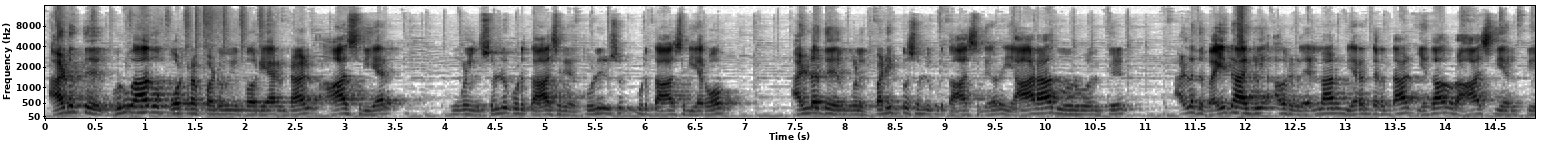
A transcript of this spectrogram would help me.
அடுத்து குருவாக போற்றப்படுபவர் யார் என்றால் ஆசிரியர். உங்களுக்கு சொல்லிக் கொடுத்த ஆசிரியர் தொழில் சொல்லிக் கொடுத்த ஆசிரியரோ அல்லது உங்களுக்கு படிப்பு சொல்லிக் கொடுத்த ஆசிரியரோ யாராவது ஒருவருக்கு அல்லது வயதாகி அவர்கள் எல்லாரும் இறந்திருந்தால் ஏதாவது ஒரு ஆசிரியருக்கு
